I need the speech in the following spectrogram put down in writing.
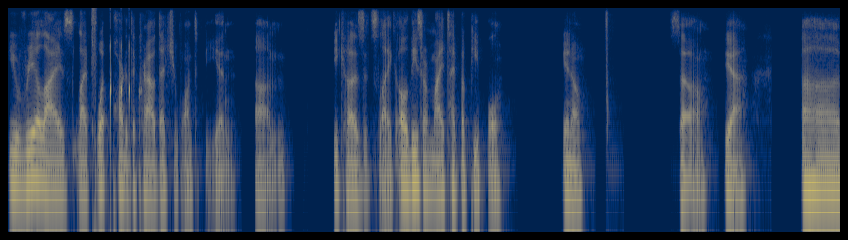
you realize like what part of the crowd that you want to be in. Um, because it's like, oh, these are my type of people, you know. So yeah. Uh,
